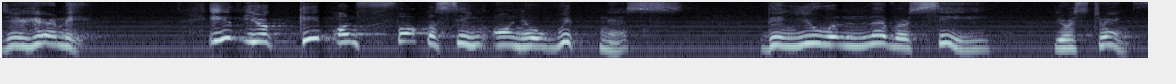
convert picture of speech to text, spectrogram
Do you hear me? If you keep on focusing on your weakness, then you will never see your strength.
